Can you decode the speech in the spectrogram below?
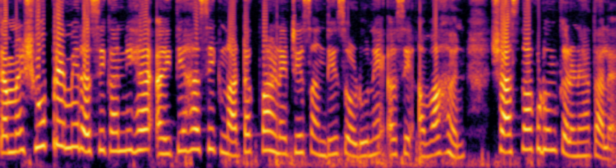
त्यामुळे शिवप्रेमी रसिकांनी हे ऐतिहासिक नाटक पाहण्याची संधी सोडू नये असे आवाहन शासनाकडून करण्यात आलंय.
